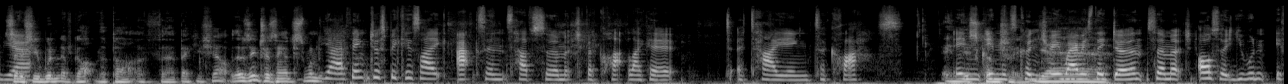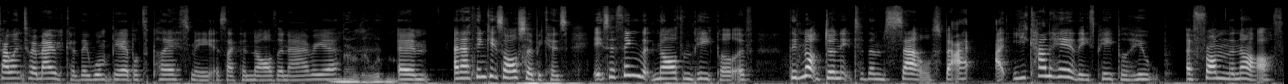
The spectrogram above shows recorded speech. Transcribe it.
Yeah. so she wouldn't have got the part of uh, Becky Sharp. That was interesting. I just wondered. Yeah, I think just because like accents have so much of a cla- like a, a tying to class in, in this country, in this country, whereas they don't so much. Also, you wouldn't if I went to America, they wouldn't be able to place me as like a northern area. No, they wouldn't. Um, and I think it's also because it's a thing that northern people have. They've not done it to themselves, but I, I, you can hear these people who are from the north,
